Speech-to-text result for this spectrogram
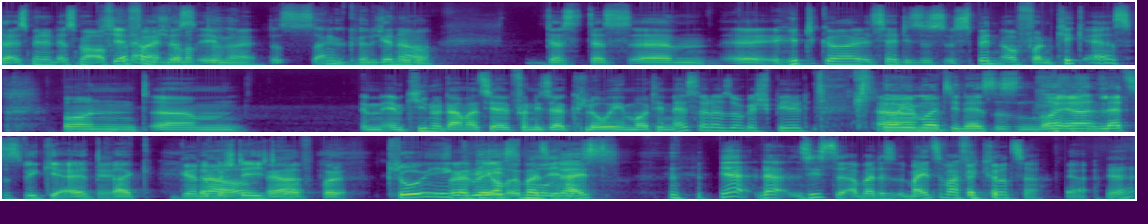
da ist mir dann erstmal Mhm. aufgefallen, dass noch eben. daran, dass es angekündigt Genau. wurde. Das, das ähm, äh, Hit Girl ist ja dieses Spin-off von Kick-Ass und ähm, im, im Kino damals ja von dieser Chloe Martinez oder so gespielt. Chloe Ähm, Martinez ist ein neuer letztes Wiki-Eintrag. Genau, da bestehe ich ja. drauf. Oder- Chloe Oder Grace wie auch immer sie Moretz. heißt. Ja, na, siehst du, aber das meins war viel kürzer. Ja. ja?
